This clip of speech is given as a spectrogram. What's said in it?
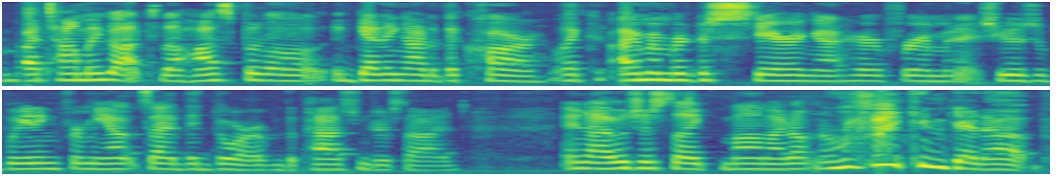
by the time we got to the hospital, getting out of the car, like I remember just staring at her for a minute. She was waiting for me outside the door of the passenger side. And I was just like, Mom, I don't know if I can get up.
